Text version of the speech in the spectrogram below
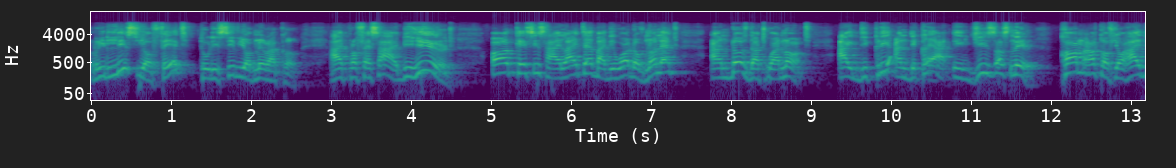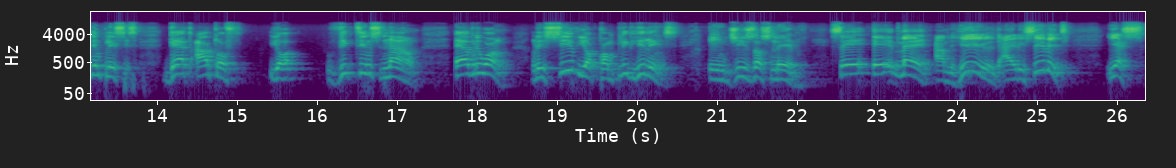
Release your faith to receive your miracle. I prophesy, be healed. All cases highlighted by the word of knowledge and those that were not. I decree and declare in Jesus' name come out of your hiding places, get out of your victims now. Everyone, receive your complete healings in Jesus' name. Say amen. I'm healed. I receive it. Yes,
